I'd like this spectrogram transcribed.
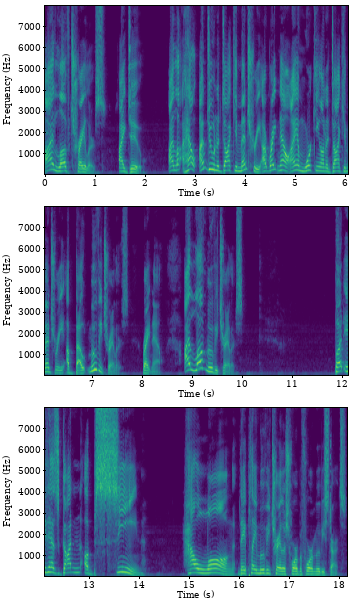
I love trailers. I do. I lo- hell, I'm doing a documentary uh, right now. I am working on a documentary about movie trailers right now. I love movie trailers. But it has gotten obscene how long they play movie trailers for before a movie starts.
